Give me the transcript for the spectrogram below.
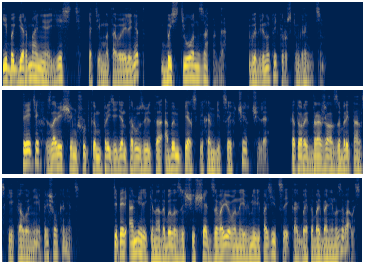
ибо Германия есть, хотим мы того или нет, бастион Запада, выдвинутый к русским границам. В-третьих, зловещим шуткам президента Рузвельта об имперских амбициях Черчилля, который дрожал за британские колонии, пришел конец. Теперь Америке надо было защищать завоеванные в мире позиции, как бы эта борьба ни называлась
